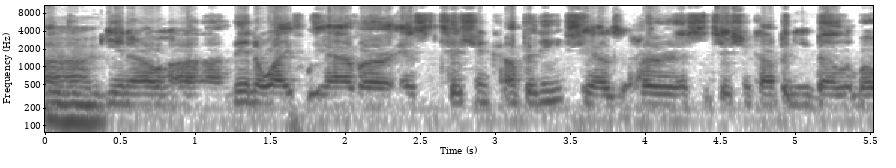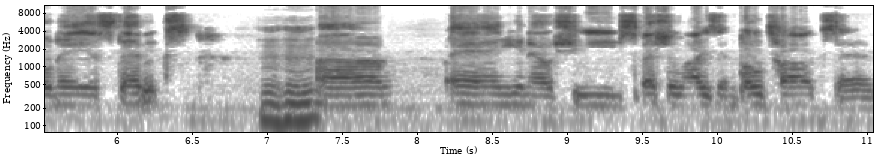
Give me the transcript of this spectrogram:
Um, mm-hmm. Um, you know, uh, me and the wife, we have our esthetician company. She has her esthetician company, Bella Monet Aesthetics. Mm-hmm. Um, and, you know, she specializes in Botox and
